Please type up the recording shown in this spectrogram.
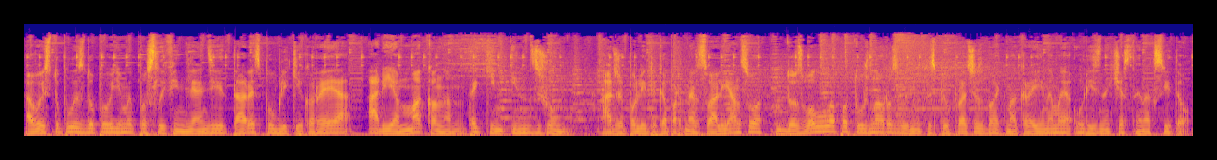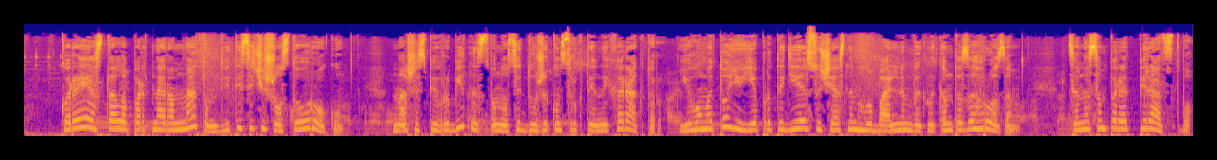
А виступили з доповідями посли Фінляндії та Республіки Корея Арія Маконан та Кім Інджун. Адже політика партнерства альянсу дозволила потужно розвинути співпрацю з багатьма країнами у різних частинах світу. Корея стала партнером НАТО 2006 року. Наше співробітництво носить дуже конструктивний характер. Його метою є протидія сучасним глобальним викликам та загрозам. Це насамперед піратство,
